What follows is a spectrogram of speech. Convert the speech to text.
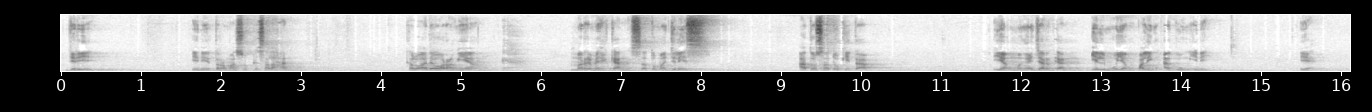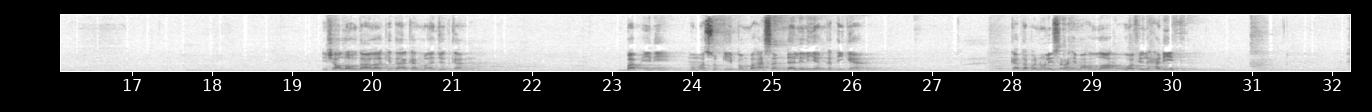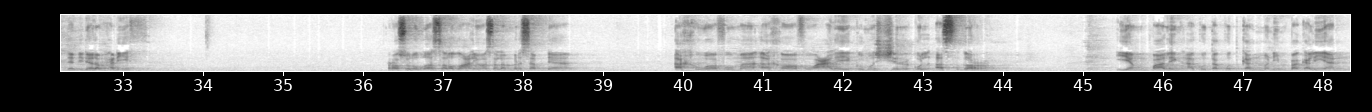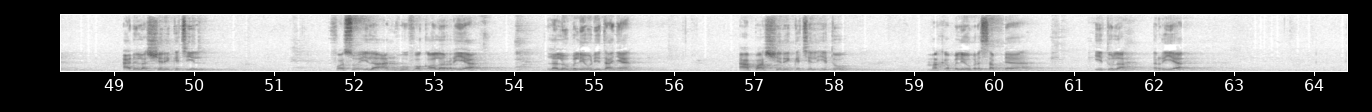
Jadi ini termasuk kesalahan. Kalau ada orang yang meremehkan satu majelis atau satu kitab yang mengajarkan ilmu yang paling agung ini. Iya. Insyaallah taala kita akan melanjutkan bab ini memasuki pembahasan dalil yang ketiga. Kata penulis rahimahullah wa fil hadis dan di dalam hadis Rasulullah sallallahu alaihi wasallam bersabda akhwafu ma akhafu alaikum syirkul asgar yang paling aku takutkan menimpa kalian adalah syirik kecil. Fasuila anhu faqala riya. Lalu beliau ditanya apa syirik kecil itu? Maka beliau bersabda itulah riya.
